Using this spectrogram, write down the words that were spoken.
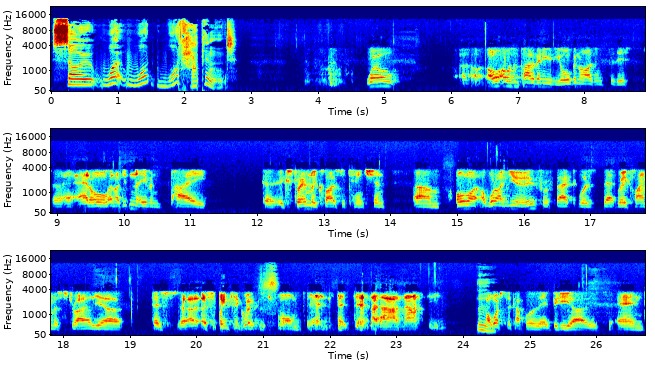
So what what what happened? Well, uh, I I wasn't part of any of the organising for this uh, at all, and I didn't even pay uh, extremely close attention. Um, all I, what I knew for a fact was that Reclaim Australia has uh, a splinter group that's formed and that, that they are nasty. I watched a couple of their videos and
